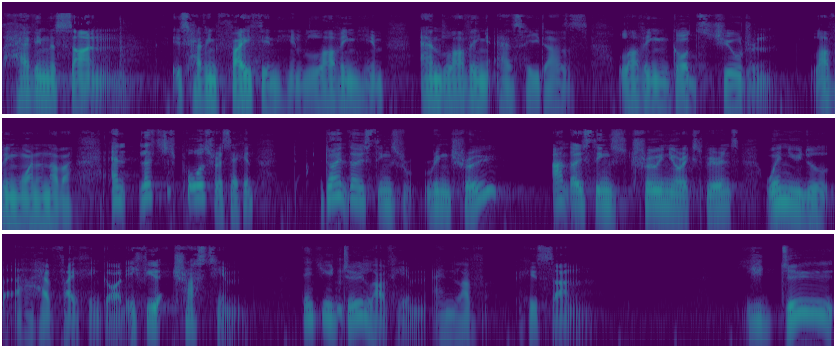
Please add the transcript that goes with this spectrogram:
Having the Son is having faith in him, loving him, and loving as he does, loving God's children, loving one another. And let's just pause for a second. Don't those things ring true? Aren't those things true in your experience? When you uh, have faith in God, if you trust Him, then you do love Him and love His Son. You do,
